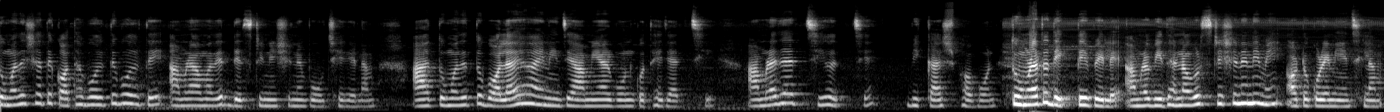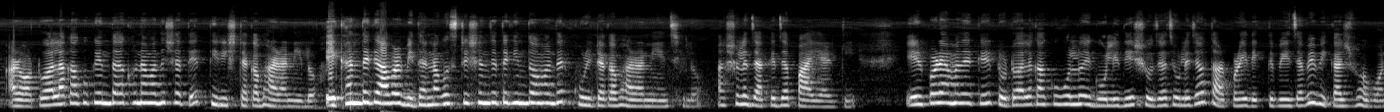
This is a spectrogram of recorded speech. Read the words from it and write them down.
তোমাদের সাথে কথা বলতে বলতে আমরা আমাদের ডেস্টিনেশনে পৌঁছে গেলাম। আর তোমাদের তো বলাই হয়নি যে আমি আর বোন কোথায় যাচ্ছি। আমরা যাচ্ছি হচ্ছে বিকাশ ভবন। তোমরা তো দেখতেই পেলে, আমরা বিধাননগর স্টেশনে নেমেই অটো করে নিয়েছিলাম। আর অটোওয়ালা কাকু কিন্তু এখন আমাদের সাথে তিরিশ টাকা ভাড়া নিল। এখান থেকে আবার বিধাননগর স্টেশন যেতে কিন্তু আমাদের কুড়ি টাকা ভাড়া নিয়েছিল। আসলে যাকে যা পাই আর কি। এরপরে আমাদেরকে টোটোওয়ালা কাকু বলল, এই গলি দিয়ে সোজা চলে যাও, তারপরেই দেখতে পেয়ে যাবে বিকাশ ভবন।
